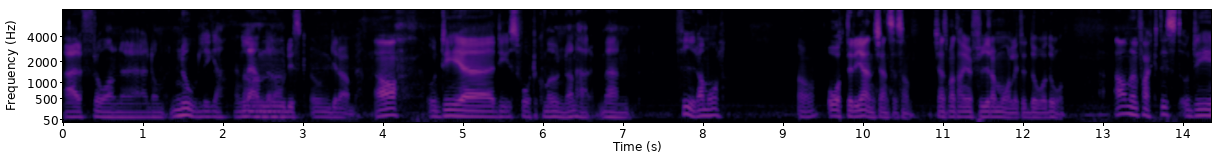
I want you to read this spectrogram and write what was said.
är från eh, de nordliga En länderna. nordisk ung grabb. Ja, och det, det är svårt att komma undan här, men fyra mål. Ja. Återigen känns det som. Känns som att han gör fyra mål lite då och då. Ja men faktiskt och det,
